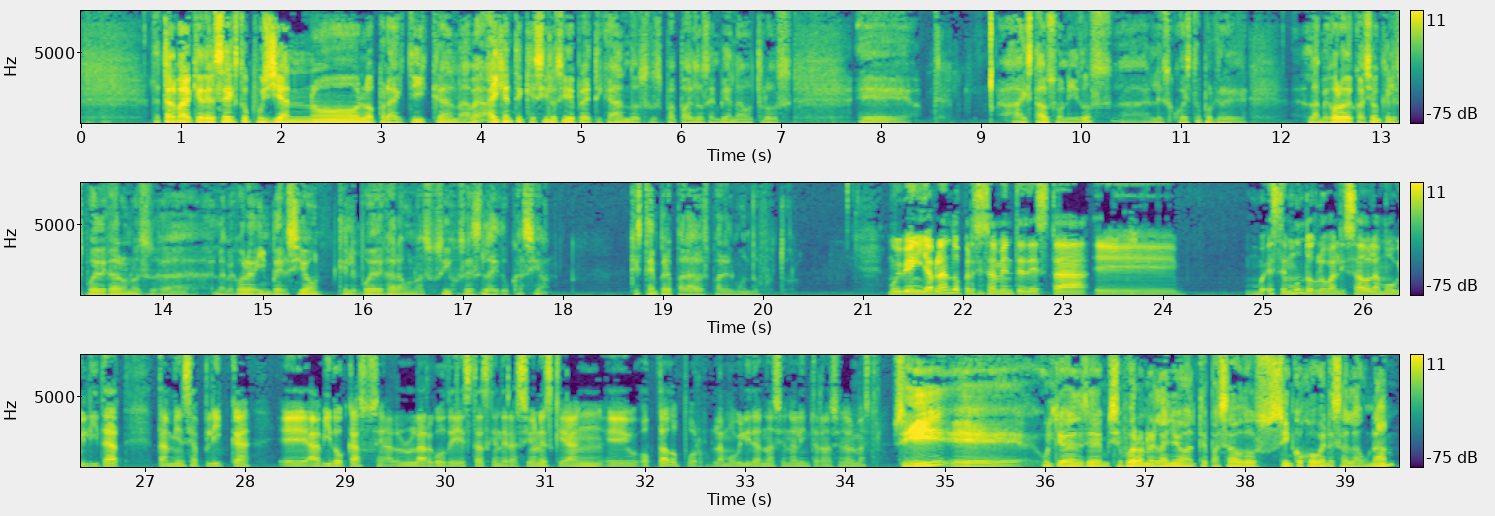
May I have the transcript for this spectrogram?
De tal manera que del sexto pues ya no lo practican. hay gente que sí lo sigue practicando, sus papás los envían a otros, eh, a Estados Unidos, les cuesta porque la mejor educación que les puede dejar a uno, eh, la mejor inversión que le puede dejar a uno a sus hijos es la educación, que estén preparados para el mundo futuro. Muy bien, y hablando precisamente de esta eh, este mundo globalizado, la movilidad también se aplica. Eh, ha habido casos a lo largo de estas generaciones que han eh, optado por la movilidad nacional e internacional, maestro. Sí, eh, últimamente se fueron el año antepasado dos, cinco jóvenes a la UNAM.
